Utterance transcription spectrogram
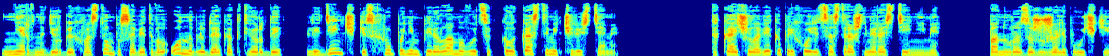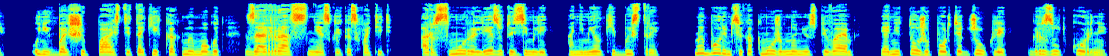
Нервно дергая хвостом, посоветовал он, наблюдая, как твердые леденчики с хрупанием переламываются клыкастыми челюстями. Такая человека приходит со страшными растениями. Понуро зажужжали паучки. У них большие пасти, таких, как мы, могут за раз несколько схватить. Арсмуры лезут из земли, они мелкие, быстрые. Мы боремся как можем, но не успеваем, и они тоже портят джукли, грызут корни.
